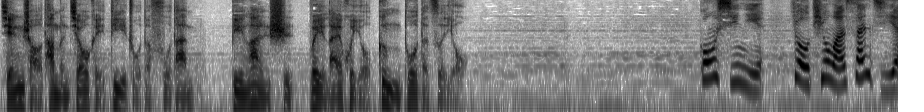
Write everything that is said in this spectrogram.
减少他们交给地主的负担，并暗示未来会有更多的自由。恭喜你又听完三集，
